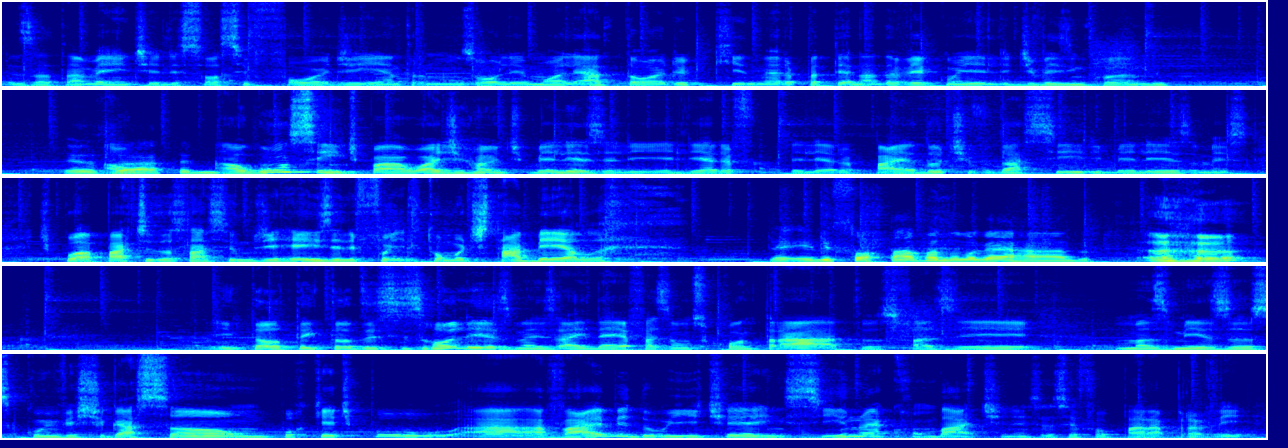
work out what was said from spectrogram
Exatamente, ele só se fode e entra num rolê mó aleatório que não era pra ter nada a ver com ele de vez em quando. Exato. Al alguns sim, tipo, a Wild Hunt, beleza, ele, ele, era, ele era pai adotivo da Ciri, beleza, mas, tipo, a parte do assassino de reis ele foi. ele tomou de tabela. É, ele só tava no lugar errado. Aham. Uhum. Então tem todos esses rolês, mas a ideia é fazer uns contratos, fazer umas mesas com investigação, porque, tipo, a, a vibe do Witcher em si não é combate, né? Se você for parar pra ver.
